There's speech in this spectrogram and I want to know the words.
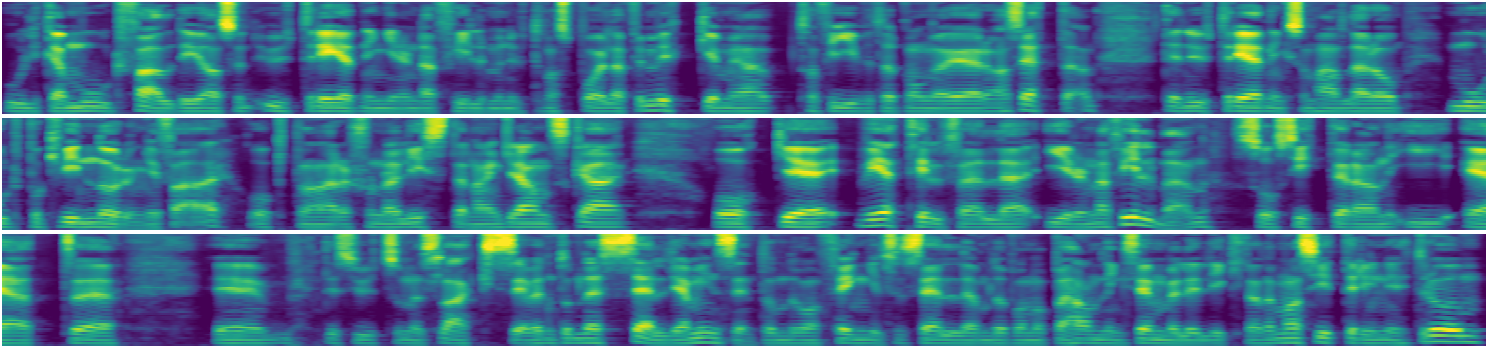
olika mordfall. Det är alltså en utredning i den där filmen utan att spoila för mycket, men jag tar för givet att många av er har sett den. Det är en utredning som handlar om mord på kvinnor ungefär och den här journalisten han granskar och eh, vid ett tillfälle i den här filmen så sitter han i ett eh, eh, det ser ut som en slags, jag vet inte om det är cell, jag minns inte om det var en fängelsecell eller om det var något behandlingshem eller liknande. Man sitter inne i ett rum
